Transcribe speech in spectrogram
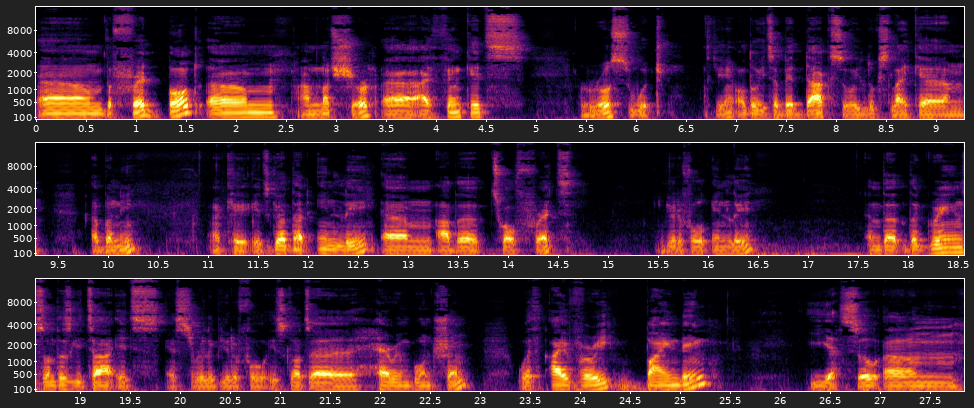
Um, the fretboard, um, I'm not sure. Uh, I think it's rosewood. Okay, although it's a bit dark, so it looks like um, ebony. Okay, it's got that inlay um, at the 12th fret. Beautiful inlay. And the, the grains on this guitar, it's, it's really beautiful. It's got a herringbone trim with ivory binding. Yeah, so um,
